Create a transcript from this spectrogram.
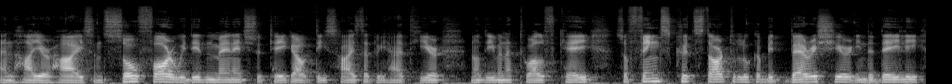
and higher highs. And so far we didn't manage to take out these highs that we had here not even at 12k so things could start to look a bit bearish here in the daily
